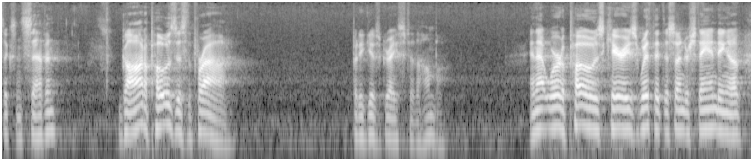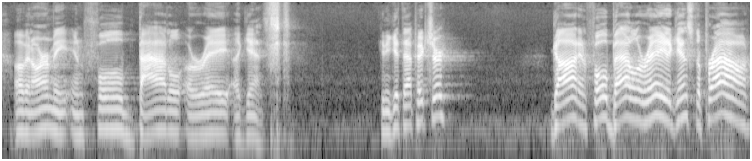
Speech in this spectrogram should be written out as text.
6, and 7. God opposes the proud, but he gives grace to the humble. And that word oppose carries with it this understanding of, of an army in full battle array against. Can you get that picture? God in full battle array against the proud.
